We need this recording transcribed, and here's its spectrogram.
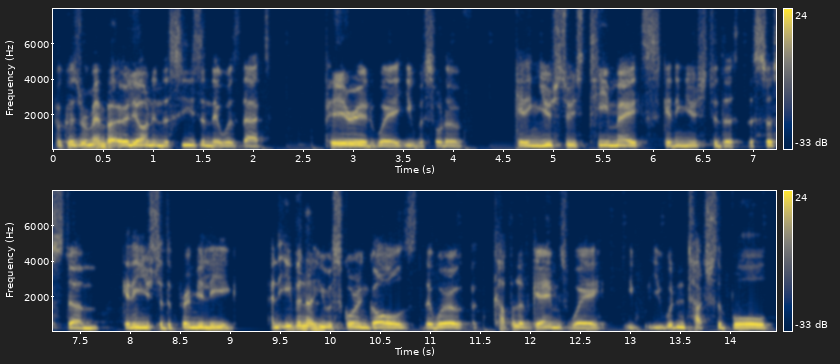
Because remember, early on in the season, there was that period where he was sort of getting used to his teammates, getting used to the, the system, getting used to the Premier League. And even though he was scoring goals, there were a couple of games where he, he wouldn't touch the ball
